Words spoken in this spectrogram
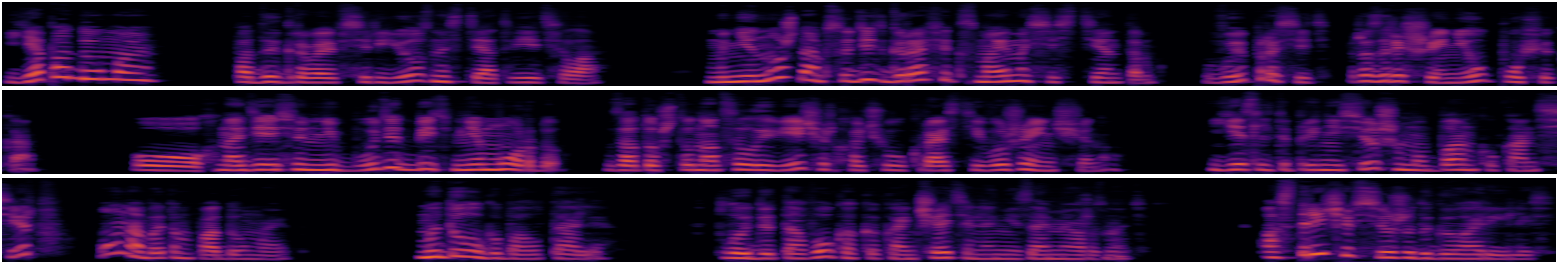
Я подумаю, подыгрывая в серьезности, ответила. Мне нужно обсудить график с моим ассистентом, выпросить разрешение у Пуфика. Ох, надеюсь, он не будет бить мне морду за то, что на целый вечер хочу украсть его женщину. Если ты принесешь ему банку консерв, он об этом подумает. Мы долго болтали, вплоть до того, как окончательно не замерзнуть. О встрече все же договорились,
